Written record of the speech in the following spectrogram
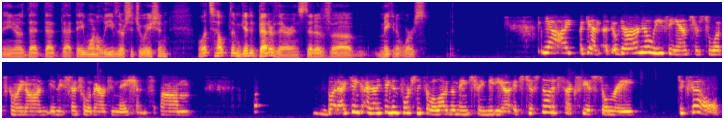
you know that that that they want to leave their situation, let's help them get it better there instead of uh, making it worse. Yeah, I again, there are no easy answers to what's going on in these Central American nations. Um, but I think, and I think, unfortunately, for a lot of the mainstream media, it's just not as sexy a story to tell.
